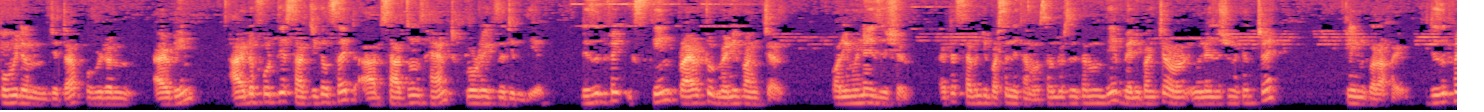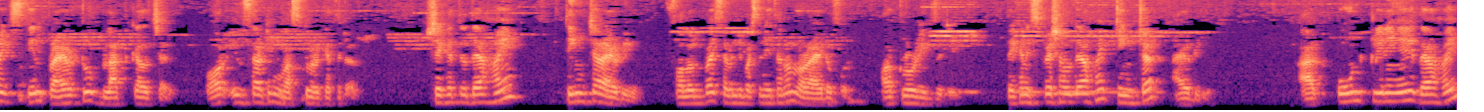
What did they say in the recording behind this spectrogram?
পোভিডন যেটা পোভিডন আয়োডিন আয়োডোফোর দিয়ে সার্জিক্যাল সাইট আর সার্জনস হ্যান্ড ক্লোরোহেক্সিডিন দিয়ে। Disinfect skin prior to venipuncture or immunisation এটা seventy percent ethanol seventy percent ethanol দিয়ে ভেনিপাংচার অর ইমিউনাইজেশনের ক্ষেত্রে ক্লিন করা হয়। Disinfect skin prior to blood culture or inserting vascular catheter সেক্ষেত্রে দেওয়া হয় tincture iodine followed by 70% ethanol or iodophore or chlorhexidine. তো এখানে স্পেশাল দেওয়া হয় টিংচার আয়োডিন আর ওন ক্লিনিং এ দেওয়া হয়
